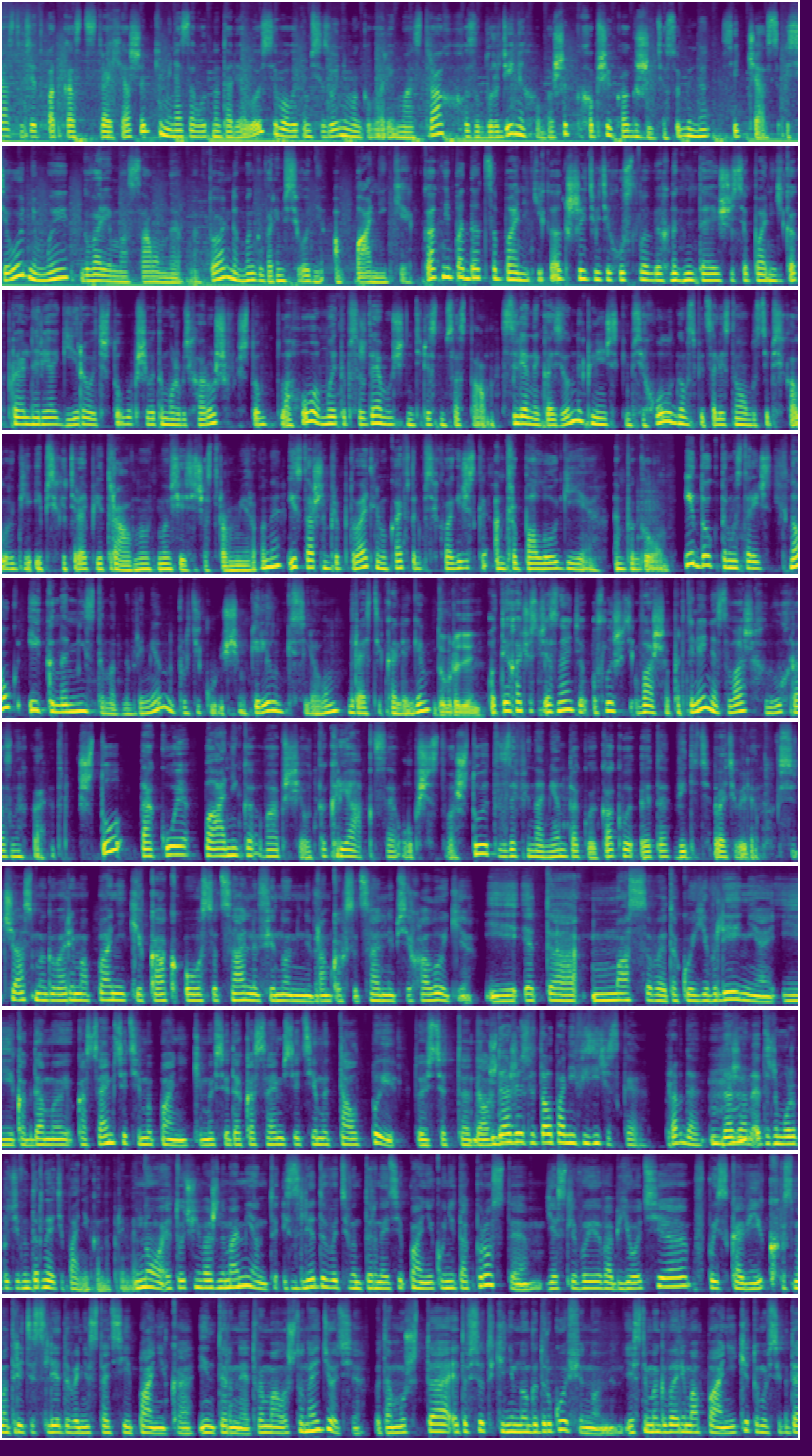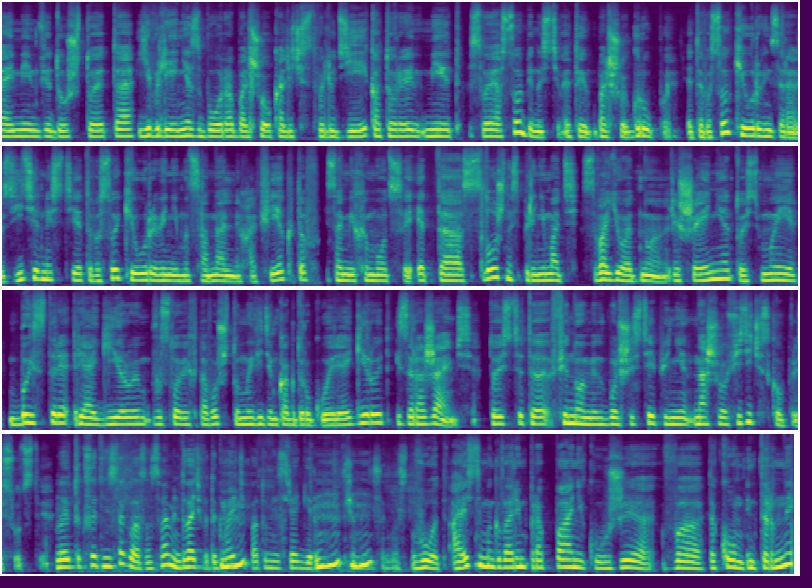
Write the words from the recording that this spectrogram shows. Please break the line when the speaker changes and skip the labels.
Здравствуйте, это подкаст «Страхи и ошибки». Меня зовут Наталья Лосева. В этом сезоне мы говорим о страхах, о заблуждениях, об ошибках, вообще как жить, особенно сейчас. И сегодня мы говорим о самом, наверное, актуальном. Мы говорим сегодня о панике. Как не поддаться панике, как жить в этих условиях нагнетающейся паники, как правильно реагировать, что вообще в этом может быть хорошего и что плохого. Мы это обсуждаем очень интересным составом. С Леной Казенной, клиническим психологом, специалистом в области психологии и психотерапии травмы. Мы все сейчас травмированы. И старшим преподавателем кафедры психологической антропологии МПГУ. И доктором исторических наук и экономистом одновременно, практикующим Кириллом Киселевым. Здрасте, коллеги.
Добрый день.
Вот я хочу сейчас, знаете, услышать ваше определение с ваших двух разных кафедр. Что такое паника вообще? Вот как реакция общества? Что это за феномен такой? Как вы это видите? Давайте, Вилен.
Сейчас мы говорим о панике как о социальном феномене в рамках социальной психологии. И это массовое такое явление. И когда мы касаемся темы паники, мы всегда касаемся темы толпы. То есть это должно
Даже
быть...
если толпа не физическая, правда?
Мгм.
Даже это же может быть и в интернете паника, например.
Но это очень важный момент. Исследовать в интернете панику не так просто. Если вы вобьете в поисковик, посмотрите исследования статей «Паника» и интернет, вы мало что найдете. Потому что это все-таки немного другой феномен. Если мы говорим о панике, то мы всегда имеем в виду, что это явление сбора большого количества людей, которые имеют свои особенности этой большой группы. Это высокий уровень заразительности, это высокий уровень эмоциональных аффектов и самих эмоций. Это сложность принимать свое одно решение, то есть мы быстро реагируем в условиях того, что мы видим, как другой реагирует, и заражаемся. То есть это феномен в большей степени нашего физического присутствия.
Но это, кстати, не согласна с вами. Давайте вы договорите,
Мгм.
потом я среагирую.
Мгм,
В чем вы
мгм.
не согласны?
Вот. А если мы говорим про панику уже в таком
